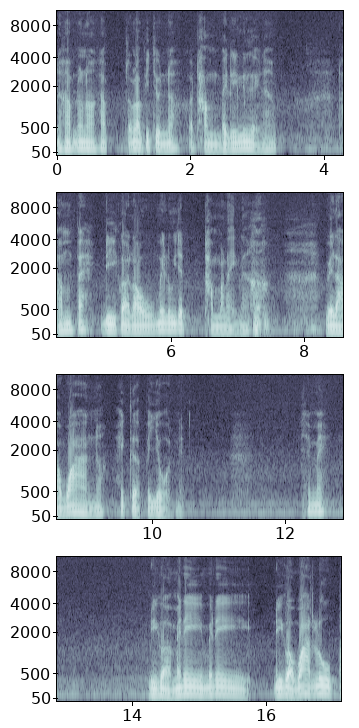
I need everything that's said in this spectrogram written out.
นะครับน้องๆครับสำหรับพี่จุนเนาะก็ทำไปเรื่อยๆนะครับทำไปดีกว่าเราไม่รู้จะทำอะไรแล้วเวลาว่างเนาะให้เกิดประโยชน์เนี่ย ใช่ไหม ดีกว่าไม่ได้ไม่ได้ดีกว่าวาดรูปไป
